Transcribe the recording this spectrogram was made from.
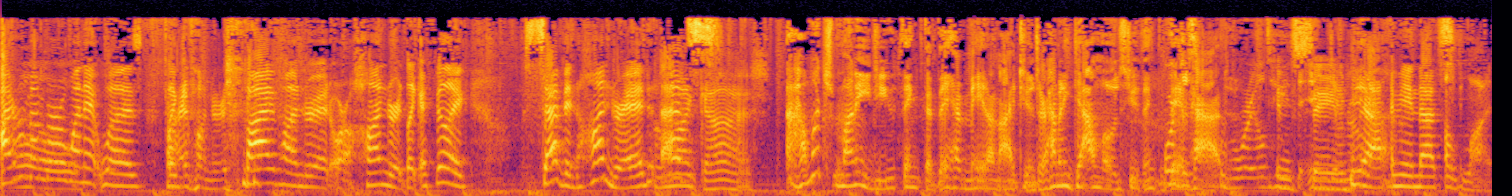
I remember when it was like 500. 500 or 100. Like I feel like 700. Oh my gosh. How much money do you think that they have made on iTunes, or how many downloads do you think that Or they've had? royalties Insane. in general. Yeah, I mean that's A lot.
